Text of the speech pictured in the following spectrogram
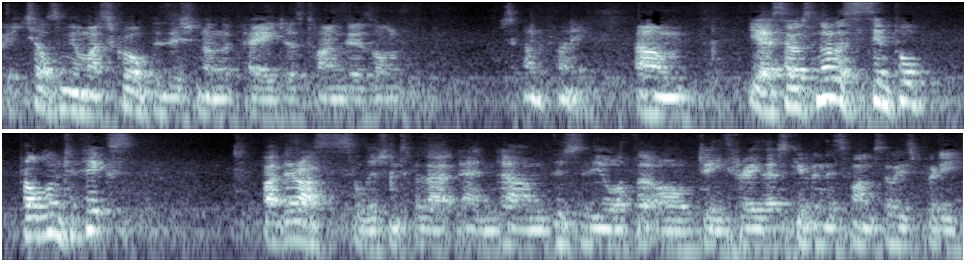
which tells me my scroll position on the page as time goes on. It's kind of funny. Um, yeah, so it's not a simple problem to fix, but there are solutions for that, and um, this is the author of D3 that's given this one, so he's pretty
